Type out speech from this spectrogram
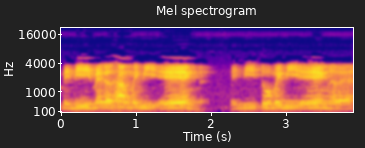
ไม่มีแม้กระทั่งไม่มีเอง ไม่มีตัวไม่มีเองนั่นแหละ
